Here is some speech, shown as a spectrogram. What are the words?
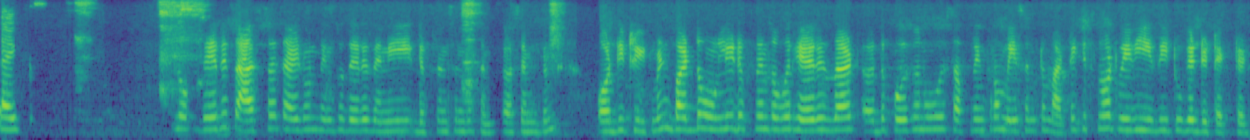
Like, no, there is as such. I don't think so. There is any difference in the sim- uh, symptoms or the treatment but the only difference over here is that uh, the person who is suffering from asymptomatic it's not very easy to get detected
